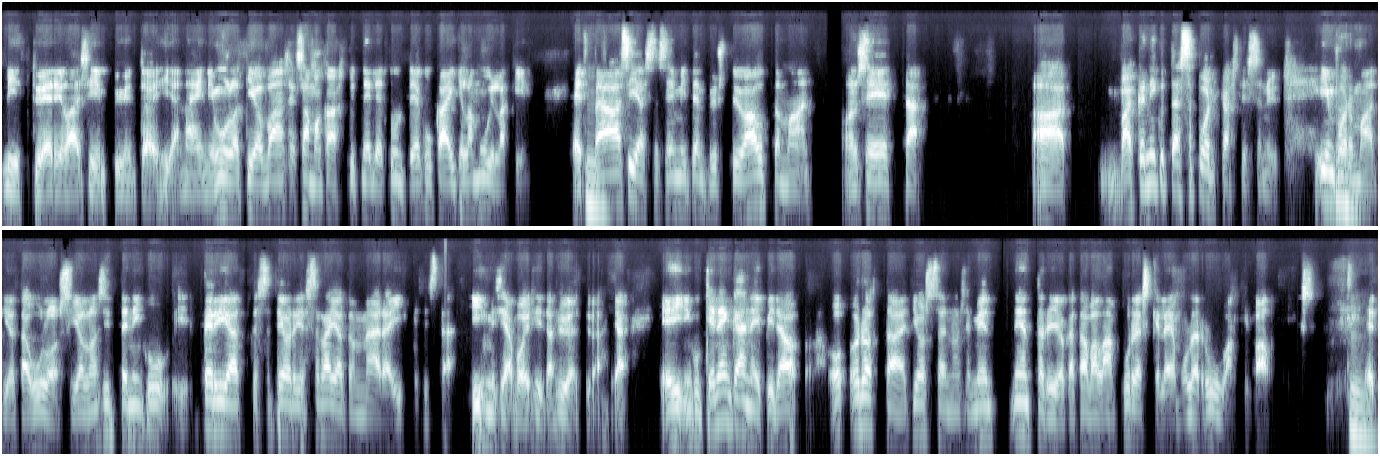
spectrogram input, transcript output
liittyy erilaisiin pyyntöihin ja näin, niin mullakin on vaan se sama 24 tuntia kuin kaikilla muillakin. Et mm. pääasiassa se, miten pystyy auttamaan, on se, että uh, vaikka niin kuin tässä podcastissa nyt, informaatiota mm. ulos, jolloin sitten niin kuin periaatteessa teoriassa rajaton määrä ihmisistä, ihmisiä voi siitä hyötyä. Ja ei, niin kuin kenenkään ei pidä odottaa, että jossain on se mentori, joka tavallaan pureskelee mulle ruuankin valmiiksi. Mm. Et,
